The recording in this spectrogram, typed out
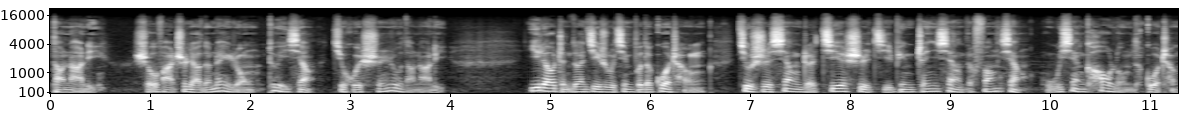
到哪里，手法治疗的内容对象就会深入到哪里。医疗诊断技术进步的过程，就是向着揭示疾病真相的方向无限靠拢的过程。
